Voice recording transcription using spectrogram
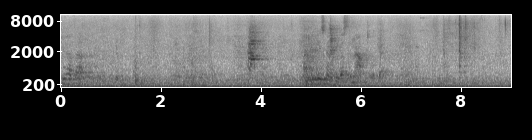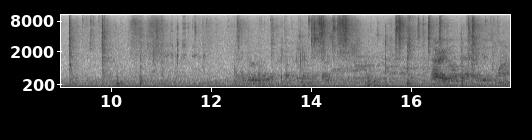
Do you have that? He's going to give us the map to look at. I do remember that. Sorry about that, I just want,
